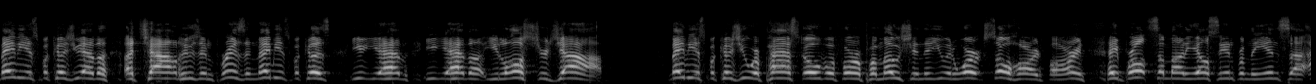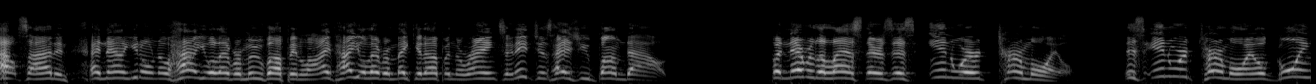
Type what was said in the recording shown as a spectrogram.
Maybe it's because you have a, a child who's in prison. Maybe it's because you, you have you, you have a, you lost your job. Maybe it's because you were passed over for a promotion that you had worked so hard for, and they brought somebody else in from the inside, outside, and, and now you don't know how you'll ever move up in life, how you'll ever make it up in the ranks, and it just has you bummed out. But nevertheless, there's this inward turmoil, this inward turmoil going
